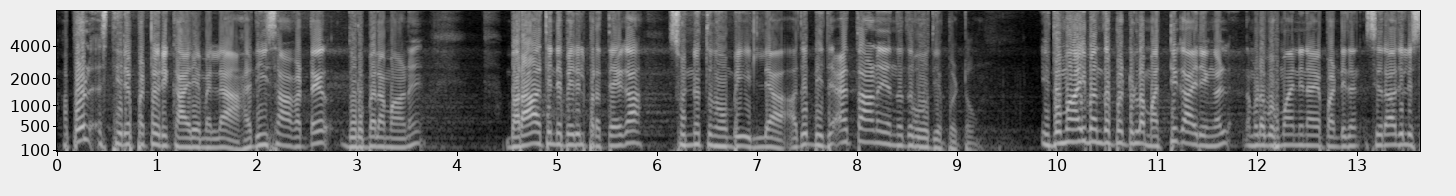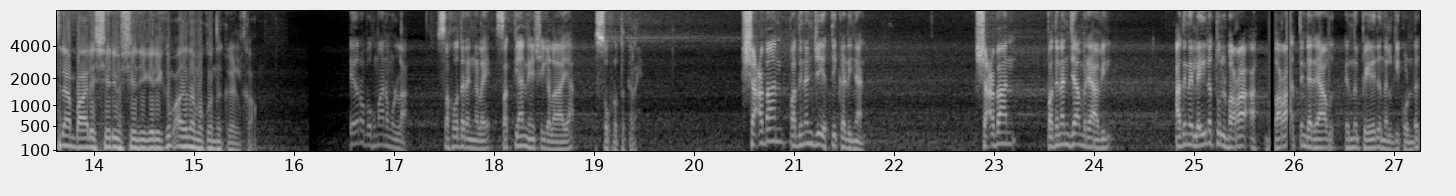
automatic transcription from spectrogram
അപ്പോൾ സ്ഥിരപ്പെട്ട ഒരു കാര്യമല്ല. ഹദീസ് ആകട്ടെ ദുർബലമാണ്. ബറാഅത്തിന്റെ പേരിൽ പ്രത്യേക സുന്നത്ത് നോമ്പ് ഇല്ല. അത് ബിദഅത്താണ് എന്നത് ബോധ്യപ്പെട്ടു. ഇതുമായി ബന്ധപ്പെട്ടുള്ള മറ്റ് കാര്യങ്ങൾ നമ്മുടെ ബഹുമാന്യനായ പണ്ഡിതൻ സിറാജുൽ ഇസ്ലാം ബാലുശ്ശേരി വിശദീകരിക്കും. അത് നമുക്കൊന്ന് കേൾക്കാം. ഏറെ ബഹുമാനമുള്ള സഹോദരങ്ങളെ സത്യാന്വേഷികളായ സുഹൃത്തുക്കളെ. ഷാബാൻ പതിനഞ്ച് എത്തിക്കഴിഞ്ഞാൽ ഷാബാൻ പതിനഞ്ചാം രാവിൽ അതിന് ലൈലത്തുൽ ബറാ ബറാത്തിന്റെ രാവ് എന്ന് പേര് നൽകിക്കൊണ്ട്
